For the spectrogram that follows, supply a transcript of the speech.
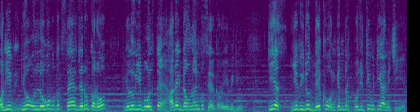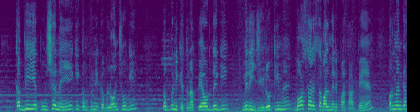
और ये वीडियो उन लोगों को तो शेयर ज़रूर करो, जो लोग ये बोलते हैं। हर एक डाउनलाइन को शेयर करो ये वीडियो। कि यस ये वीडियो देखो, उनके अंदर पॉजिटिविटी आनी चाहिए। कभी ये पूछे नहीं कि कंपनी कब लॉन्च होगी कंपनी कितना पे आउट देगी। मेरी ज़ीरो टीम है, बहुत सारे सवाल मेरे पास आते हैं और मैं उनका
